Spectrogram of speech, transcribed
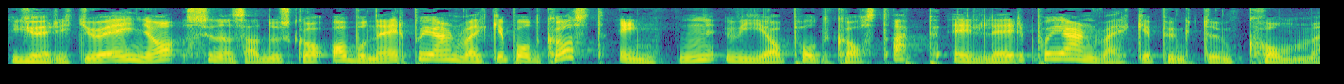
Gjør ikke du det ennå, synes jeg du skal abonnere på Jernverket podkast, enten via podkastapp eller på jernverket.kom.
